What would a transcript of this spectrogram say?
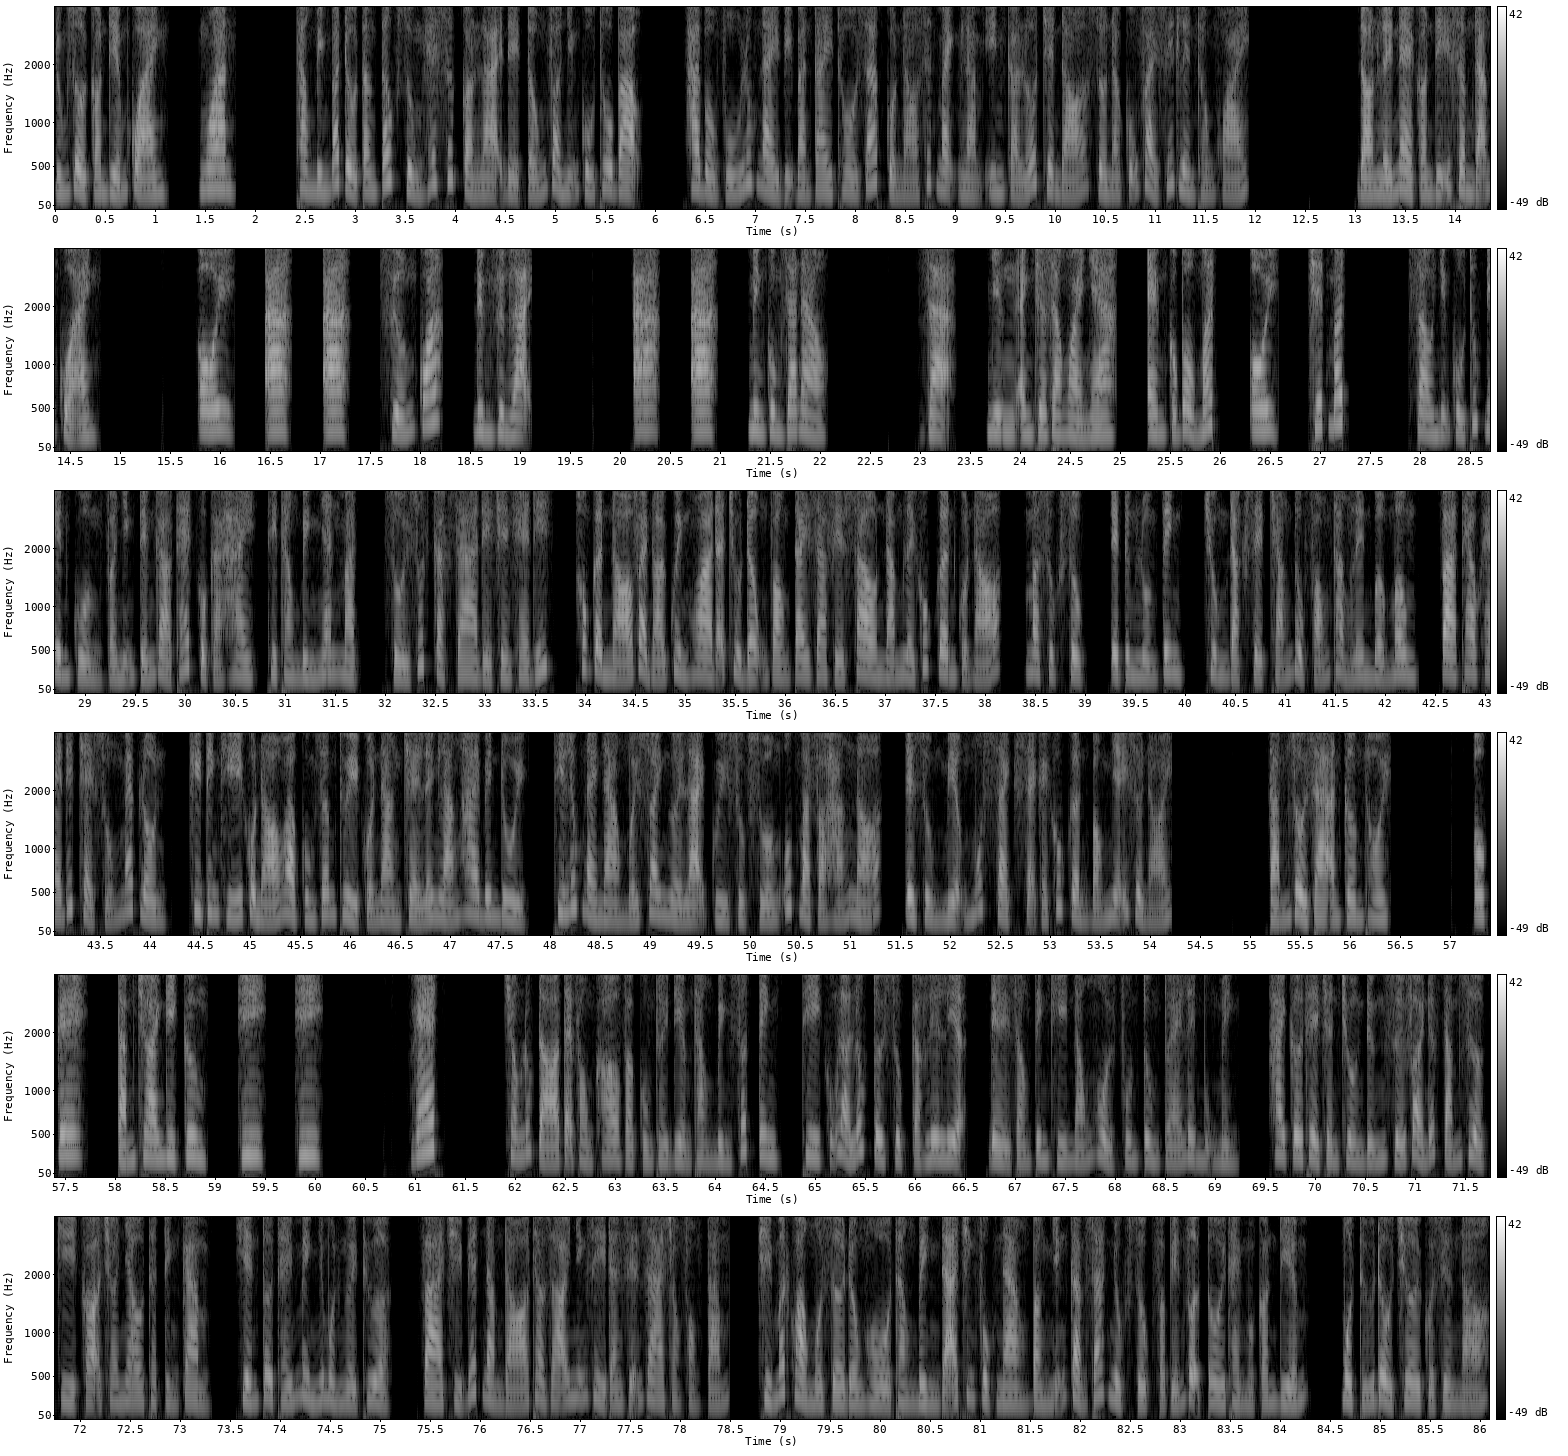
Đúng rồi, con điếm của anh. Ngoan. Thằng bình bắt đầu tăng tốc dùng hết sức còn lại để tống vào những cú thô bạo. Hai bầu vú lúc này bị bàn tay thô giáp của nó rất mạnh làm in cả lốt trên đó rồi nó cũng phải rít lên thống khoái. Đón lấy nè con đĩ dâm đãng của anh. Ôi, a a, sướng quá đừng dừng lại. A a, mình cùng ra nào. Dạ nhưng anh chưa ra ngoài nha. Em có bầu mất. Ôi, chết mất. Sau những cú thúc điên cuồng và những tiếng gào thét của cả hai, thì thằng bình nhăn mặt, rồi rút cạc ra để trên khe đít. Không cần nó phải nói quỳnh hoa đã chủ động vòng tay ra phía sau nắm lấy khúc gân của nó, mà sục sục, để từng luồng tinh, trùng đặc sệt trắng đục phóng thẳng lên bờ mông và theo khe đít chảy xuống mép lồn. Khi tinh khí của nó hòa cùng dâm thủy của nàng chảy lênh láng hai bên đùi thì lúc này nàng mới xoay người lại quỳ sụp xuống úp mặt vào háng nó, để dùng miệng mút sạch sẽ cái khúc gần bóng nhảy rồi nói. Tắm rồi ra ăn cơm thôi. Ok, tắm cho anh đi cưng. Hi hi. Ghét. Trong lúc đó tại phòng kho và cùng thời điểm thằng bình xuất tinh, thì cũng là lúc tôi sụp cạc lia lịa, để dòng tinh khí nóng hổi phun tung tóe lên bụng mình. Hai cơ thể trần truồng đứng dưới vòi nước tắm rửa kỳ cọ cho nhau thật tình cảm, khiến tôi thấy mình như một người thừa và chỉ biết nằm đó theo dõi những gì đang diễn ra trong phòng tắm. Chỉ mất khoảng một giờ đồng hồ, thằng bình đã chinh phục nàng bằng những cảm giác nhục dục và biến vợ tôi thành một con điếm, một thứ đồ chơi của riêng nó.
